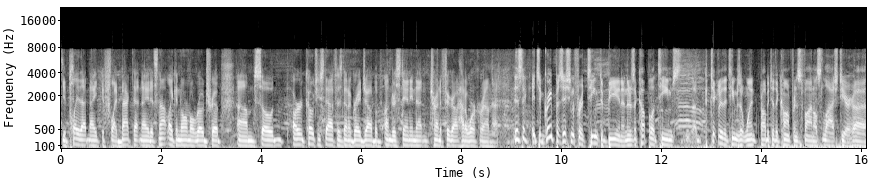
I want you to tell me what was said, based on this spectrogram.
you play that night, you fly back that night. It's not like a normal road trip. Um, so our coaching staff has done a great job of understanding that and trying to figure out how to work around that. It's a, it's a great position for a team to be in, and there's a couple of teams, particularly the teams that went probably to the conference finals last year. Uh,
